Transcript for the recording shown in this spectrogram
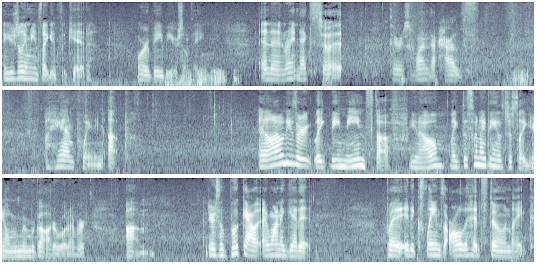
it usually means like it's a kid or a baby or something. And then right next to it, there's one that has a hand pointing up. And a lot of these are like they mean stuff, you know? Like this one I think is just like, you know, remember God or whatever. Um there's a book out, I want to get it. But it explains all the headstone like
